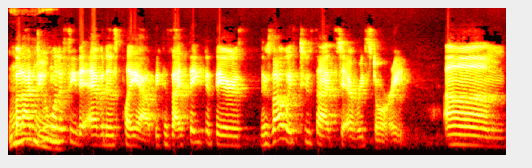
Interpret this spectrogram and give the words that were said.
But mm. I do mm. want to see the evidence play out because I think that there's there's always two sides to every story. Um,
